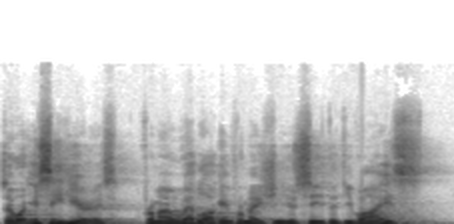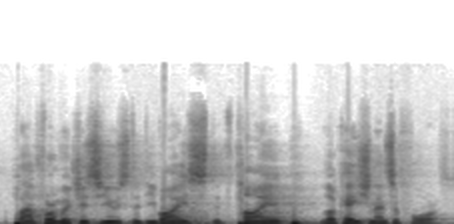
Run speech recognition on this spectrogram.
So what you see here is, from our weblog information, you see the device, platform which is used, the device, the type, location, and so forth.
